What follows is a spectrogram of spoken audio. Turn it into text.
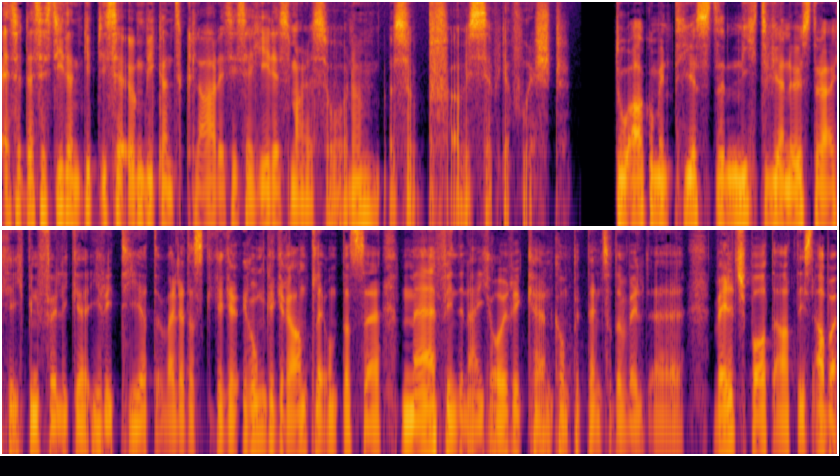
also, dass es die dann gibt, ist ja irgendwie ganz klar, das ist ja jedes Mal so, oder? Also, pff, aber es ist ja wieder wurscht du argumentierst nicht wie ein Österreicher. Ich bin völlig äh, irritiert, weil ja das Rumgegrantle und das äh, Mäh finden eigentlich eure Kernkompetenz oder Welt, äh, Weltsportart ist. Aber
